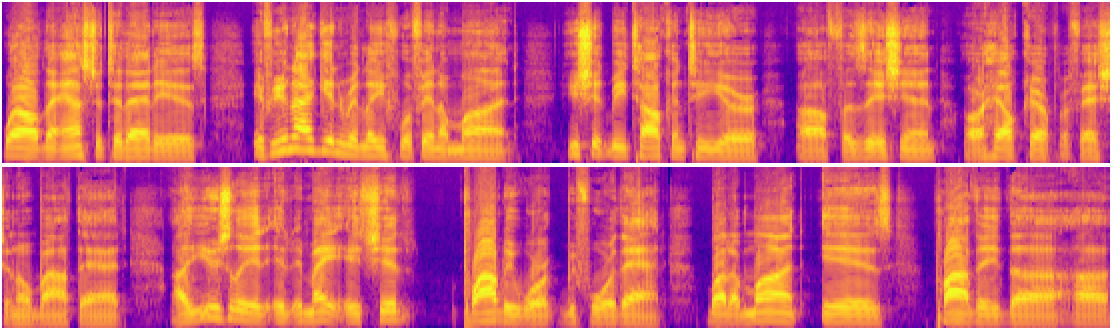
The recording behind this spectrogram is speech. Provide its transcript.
Well, the answer to that is if you're not getting relief within a month, you should be talking to your uh, physician or healthcare professional about that. Uh, usually, it, it, it may it should probably work before that, but a month is probably the uh,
